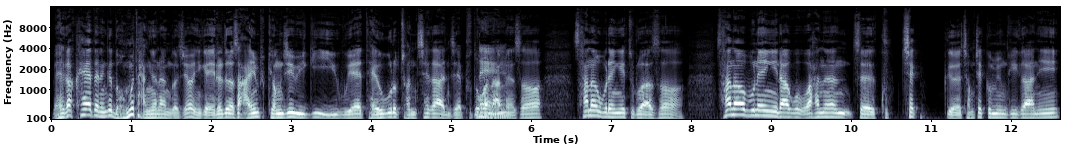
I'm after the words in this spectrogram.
매각해야 되는 게 너무 당연한 거죠. 그러니까 예를 들어서 IMF 경제 위기 이후에 대우그룹 전체가 이제 부도가 네. 나면서 산업은행에 들어와서 산업은행이라고 하는 저 국책 그 정책금융기관이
